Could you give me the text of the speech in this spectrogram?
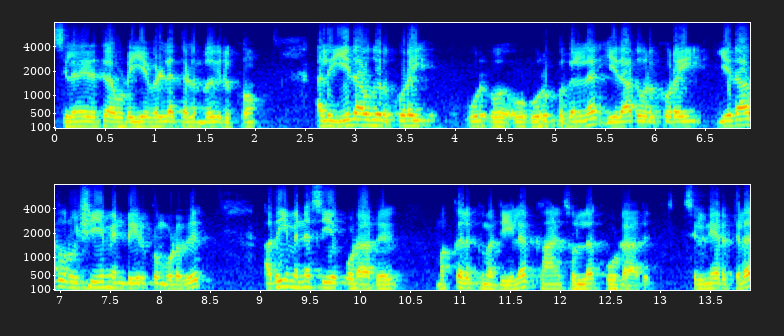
சில நேரத்தில் அவருடைய வெள்ளத்தெலும்பு இருக்கும். அல்லது ஏதாவது ஒரு குறை உறுப்புகளில் ஏதாவது ஒரு குறை ஏதாவது ஒரு விஷயம் என்று இருக்கும் பொழுது அதையும் என்ன செய்யக்கூடாது? மக்களுக்கு மத்தியில் கா சொல்லக்கூடாது. சில நேரத்தில்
